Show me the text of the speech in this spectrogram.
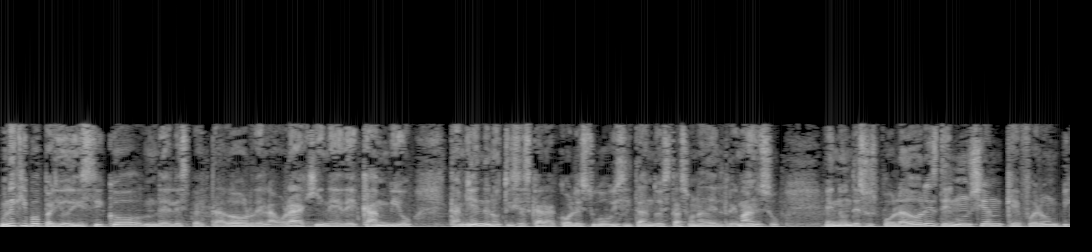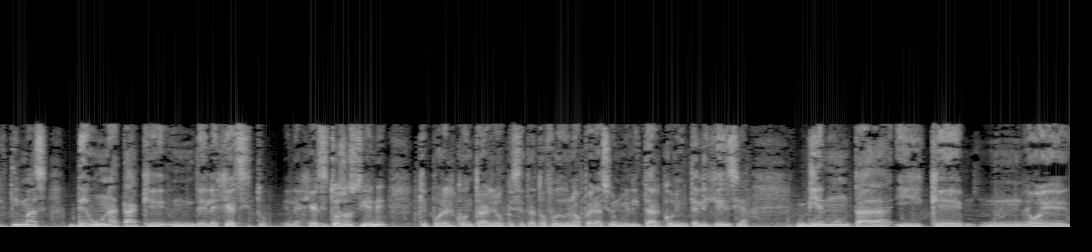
Un equipo periodístico del espectáculo de la vorágine, de cambio, también de Noticias Caracol estuvo visitando esta zona del remanso, en donde sus pobladores denuncian que fueron víctimas de un ataque mm, del ejército. El ejército sostiene que por el contrario lo que se trató fue de una operación militar con inteligencia bien montada y que mm, eh,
